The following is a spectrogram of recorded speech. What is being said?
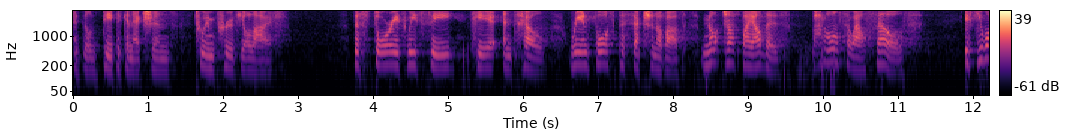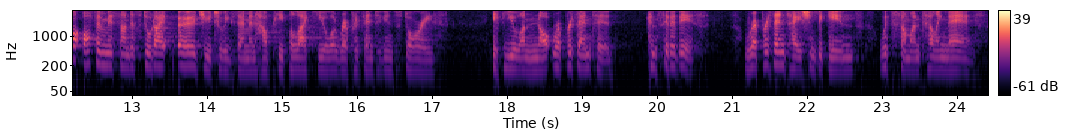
and build deeper connections to improve your life. The stories we see, hear, and tell reinforce perception of us, not just by others, but also ourselves. If you are often misunderstood, I urge you to examine how people like you are represented in stories. If you are not represented, consider this. Representation begins with someone telling theirs.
